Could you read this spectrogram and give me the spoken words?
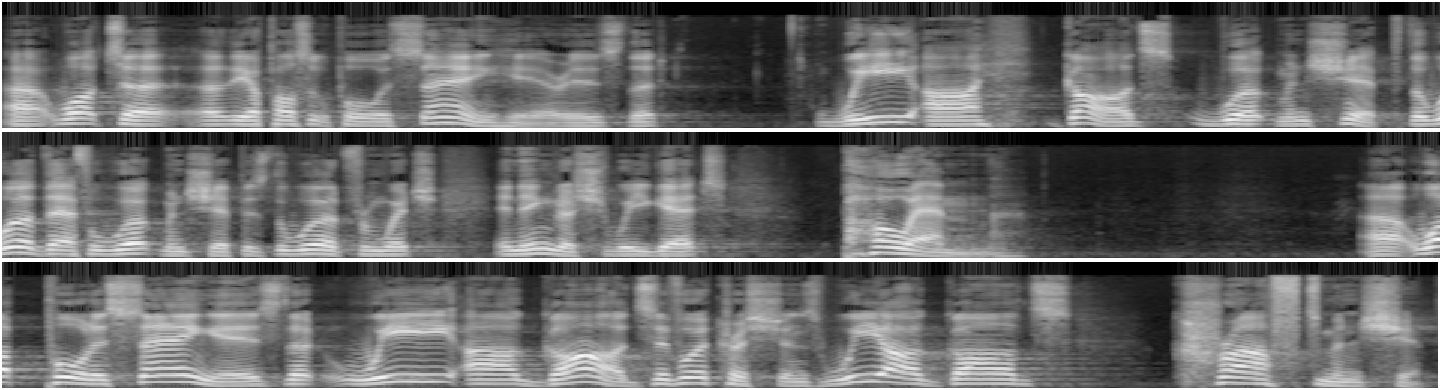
Uh, what uh, uh, the Apostle Paul is saying here is that we are God's workmanship. The word there for workmanship is the word from which in English we get poem. Uh, what Paul is saying is that we are God's, if we're Christians, we are God's craftsmanship.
